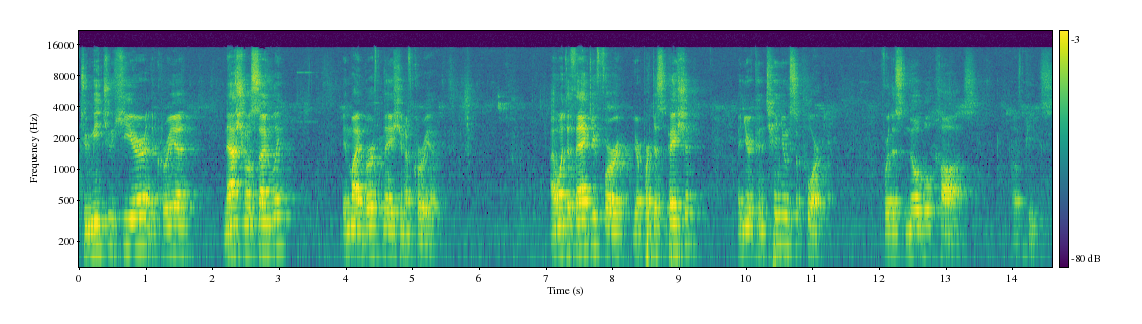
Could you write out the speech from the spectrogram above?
to meet you here in the Korea National Assembly in my birth nation of Korea. I want to thank you for your participation and your continuing support for this noble cause of peace.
